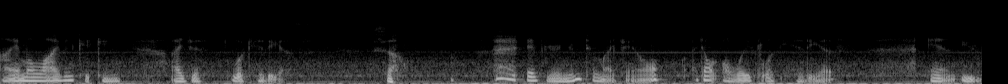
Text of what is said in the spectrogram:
I am alive and kicking. I just look hideous. So if you're new to my channel, I don't always look hideous, and you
